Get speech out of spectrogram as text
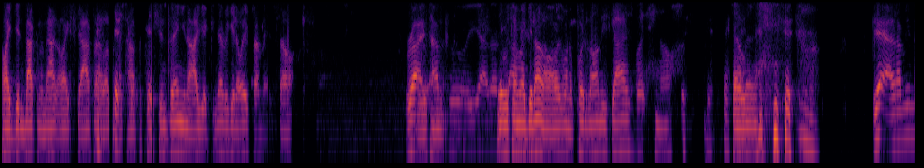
I like getting back on the mat. I like scrapping. I love the competition thing. You know, I get, can never get away from it. So. Right. Every time, absolutely. Yeah. That's, every time I, I get on, I always want to put it on these guys, but you know, gotta learn. yeah, I mean,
